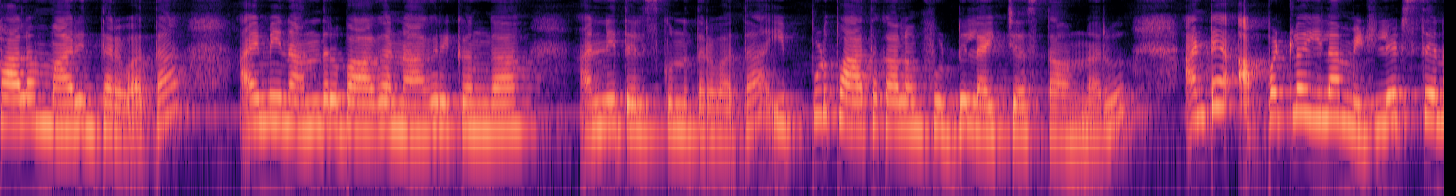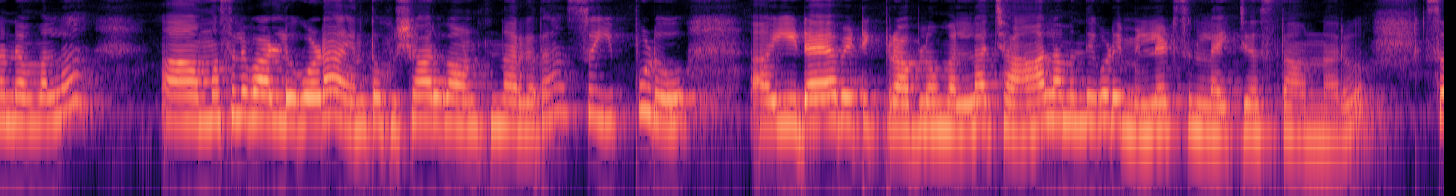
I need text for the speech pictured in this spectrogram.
కాలం మారిన తర్వాత ఐ మీన్ అందరూ బాగా నాగరికంగా అన్నీ తెలుసుకున్న తర్వాత ఇప్పుడు పాతకాలం ఫుడ్ లైక్ చేస్తూ ఉన్నారు. అంటే అప్పట్లో ఇలా మిడ్లెట్స్ తినడం వల్ల ముసలి వాళ్ళు కూడా ఎంతో హుషారుగా ఉంటున్నారు కదా. సో ఇప్పుడు ఈ డయాబెటిక్ ప్రాబ్లం వల్ల చాలామంది కూడా ఈ మిల్లెట్స్ని లైక్ చేస్తూ ఉన్నారు. సో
